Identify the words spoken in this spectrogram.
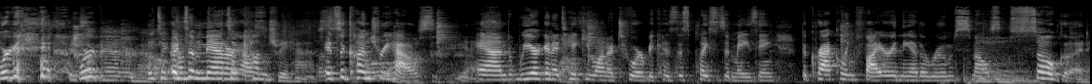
We're gonna. It's we're, a manor house. It's a, It's a country- manor it's a house. country house. It's a country house. Yes. And we are going to take you on a tour because this place is amazing. The crackling fire in the other room smells so good.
